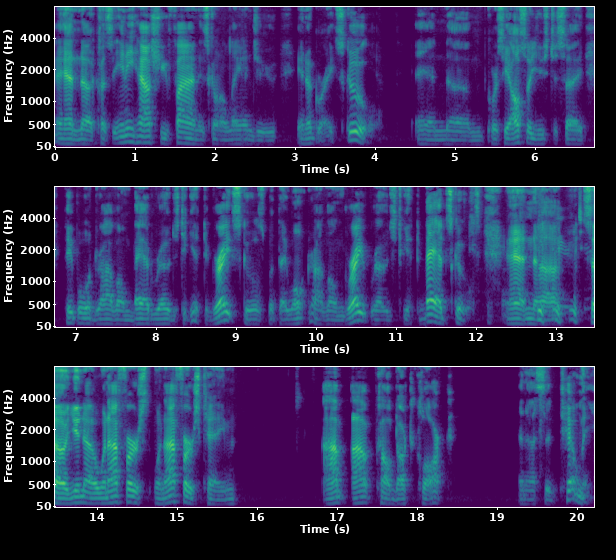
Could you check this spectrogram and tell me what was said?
And because any house you find is going to land you in a great school. And um, of course, he also used to say people will drive on bad roads to get to great schools, but they won't drive on great roads to get to bad schools. And uh, so, you know, when I first when I first came, I, I called Dr. Clark, and I said, "Tell me,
